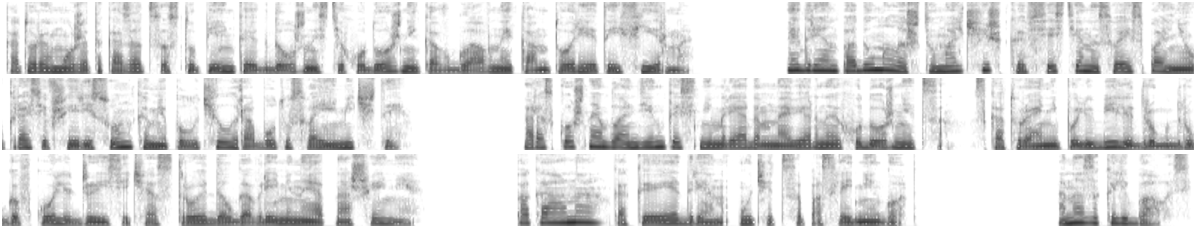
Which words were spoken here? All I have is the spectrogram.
которая может оказаться ступенькой к должности художника в главной конторе этой фирмы. Эдриан подумала, что мальчишка, все стены своей спальни украсивший рисунками, получил работу своей мечты. А роскошная блондинка с ним рядом, наверное, художница, с которой они полюбили друг друга в колледже и сейчас строят долговременные отношения. Пока она, как и Эдриан, учится последний год. Она заколебалась.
